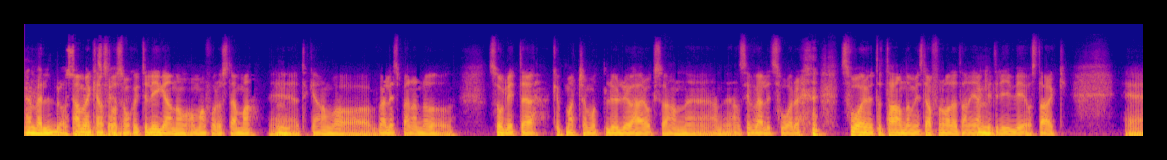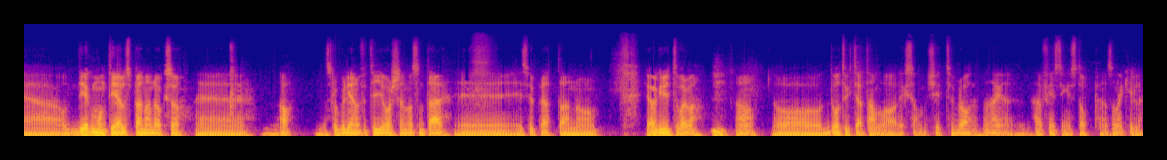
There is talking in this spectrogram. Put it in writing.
En väldigt bra Ja, men kan slå som skytteligan om, om man får det att stämma. Eh, Mm. Jag tycker han var väldigt spännande och såg lite cupmatchen mot Luleå här också. Han, eh, han, han ser väldigt svår, svår ut att ta hand om i straffområdet. Han är jäkligt Mm. rivig och stark. Eh, och Diego Montiel spännande också. Eh, ja, jag slog väl igenom för tio år sedan och sånt där eh, i Superettan. Och i Örgryte var det va? Mm. Ja, och då tyckte jag att han var liksom, shit hur bra, den här, här finns det ingen stopp, en sån här kille.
